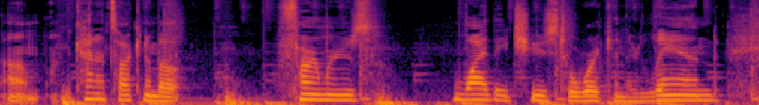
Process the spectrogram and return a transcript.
Um, I'm kind of talking about farmers, why they choose to work in their land. You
